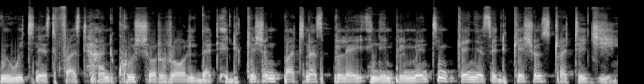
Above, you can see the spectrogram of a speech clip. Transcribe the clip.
we witnessed first-hand crucial role that education partners play in implementing Kenya's education strategy.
